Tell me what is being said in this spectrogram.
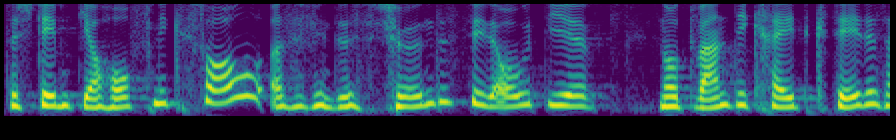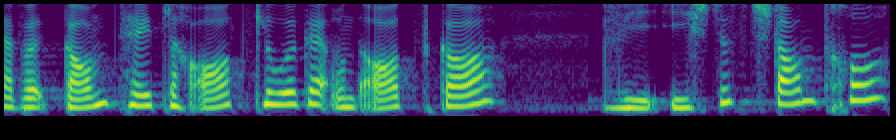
das stimmt ja hoffnungsvoll. Also ich finde es schön, dass sie auch die Notwendigkeit sehen, das eben ganzheitlich anzuschauen und anzugehen. Wie ist das zustande gekommen?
